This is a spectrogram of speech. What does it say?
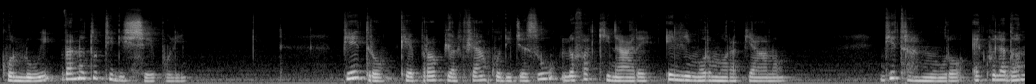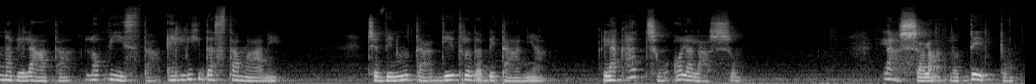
Con lui vanno tutti i discepoli. Pietro, che è proprio al fianco di Gesù, lo fa chinare e gli mormora piano. Dietro al muro è quella donna velata, l'ho vista, è lì da stamani. C'è venuta dietro da Betania. La caccio o la lascio? Lasciala, l'ho detto.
